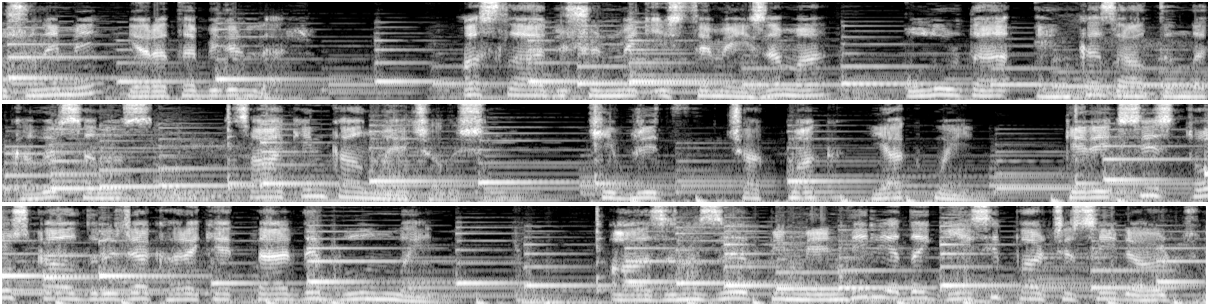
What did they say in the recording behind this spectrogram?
tsunami yaratabilirler. Asla düşünmek istemeyiz ama olur da enkaz altında kalırsanız sakin kalmaya çalışın. Kibrit, çakmak yakmayın. Gereksiz toz kaldıracak hareketlerde bulunmayın. Ağzınızı bir mendil ya da giysi parçasıyla örtün.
